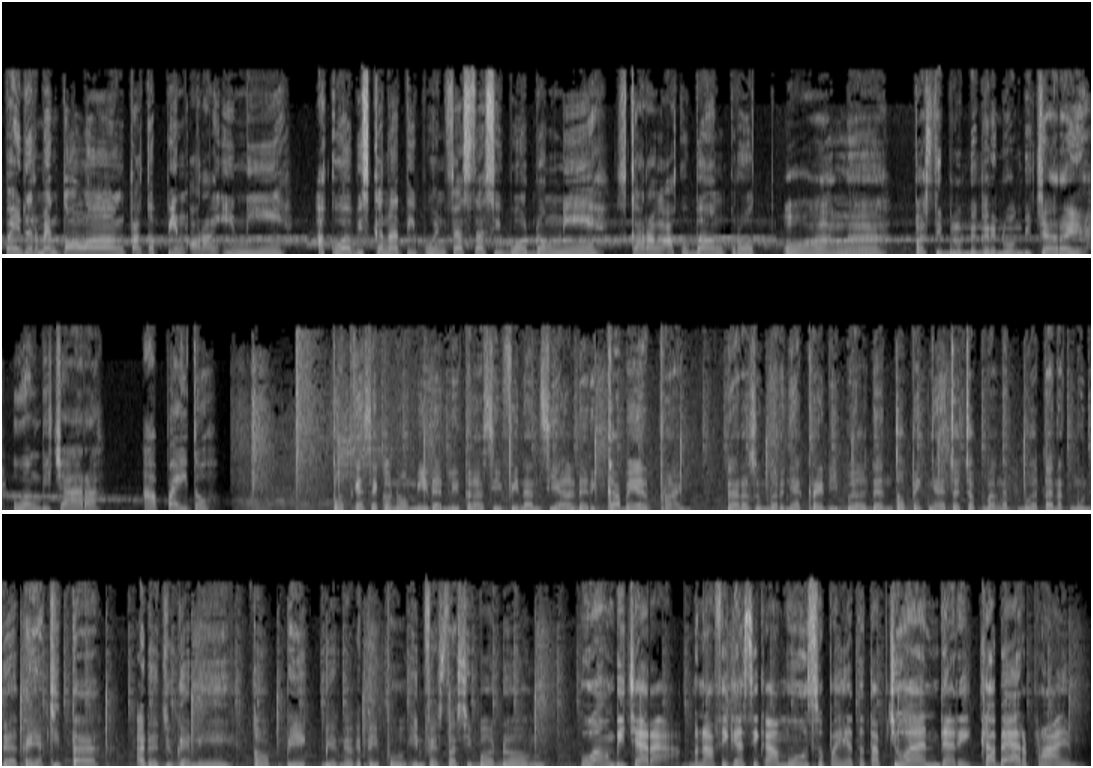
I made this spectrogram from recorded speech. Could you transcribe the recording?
Spiderman tolong tangkepin orang ini. Aku habis kena tipu investasi bodong nih. Sekarang aku bangkrut. Oh alah, pasti belum dengerin uang bicara ya? Uang bicara. Apa itu? Podcast ekonomi dan literasi finansial dari KBR Prime. Narasumbernya kredibel dan topiknya cocok banget buat anak muda kayak kita. Ada juga nih, topik biar nggak ketipu investasi bodong. Uang Bicara, menavigasi kamu supaya tetap cuan dari KBR Prime.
